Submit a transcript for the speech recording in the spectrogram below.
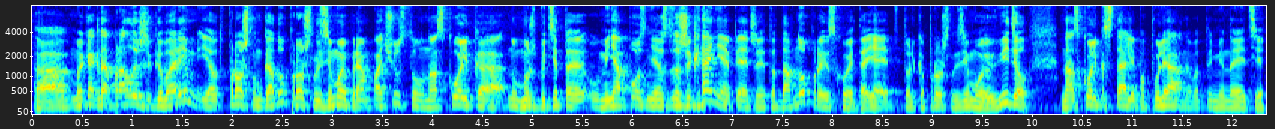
А, мы когда про лыжи говорим, я вот в прошлом году, прошлой зимой прям почувствовал, насколько, ну, может быть, это у меня позднее зажигание, опять же, это давно происходит, а я это только прошлой зимой увидел, насколько стали популярны вот именно эти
